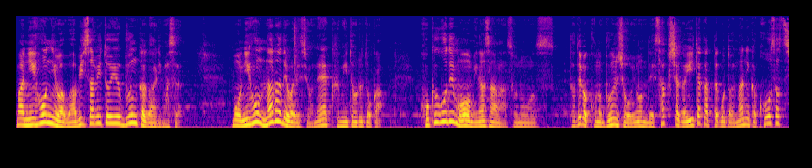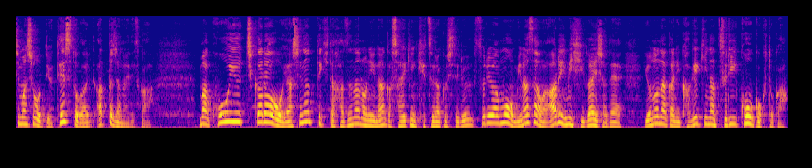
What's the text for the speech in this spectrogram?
まあ日本にはわびさびという文化があります。もう日本ならではですよね。汲み取るとか。国語でも皆さん、その、例えばこの文章を読んで作者が言いたかったことは何か考察しましょうっていうテストがあったじゃないですか。まあこういう力を養ってきたはずなのになんか最近欠落してる。それはもう皆さんはある意味被害者で世の中に過激な釣り広告とか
